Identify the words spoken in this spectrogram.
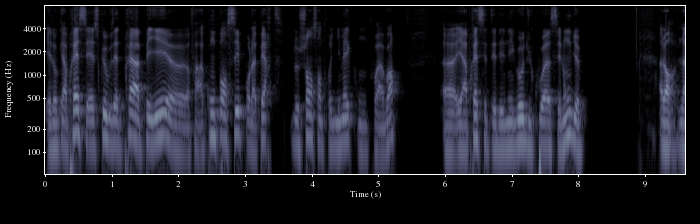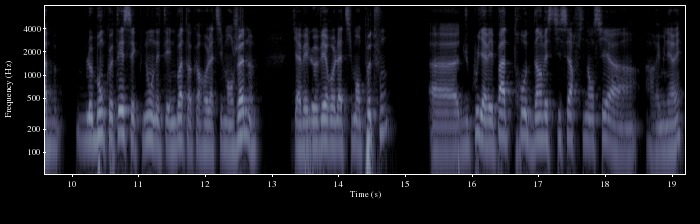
Et donc après, c'est est-ce que vous êtes prêt à payer, euh, enfin à compenser pour la perte de chance entre guillemets qu'on pourrait avoir? Euh, et après, c'était des négos du coup assez longues. Alors le bon côté, c'est que nous, on était une boîte encore relativement jeune, qui avait levé relativement peu de fonds. Euh, du coup, il n'y avait pas trop d'investisseurs financiers à, rémunérer.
